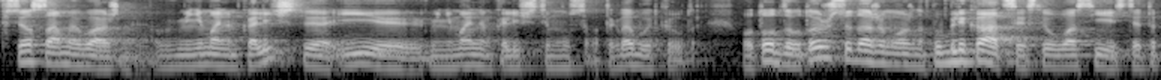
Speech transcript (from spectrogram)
Все самое важное в минимальном количестве и в минимальном количестве мусора, тогда будет круто. Вот отзывы тоже сюда же можно, публикации, если у вас есть, это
